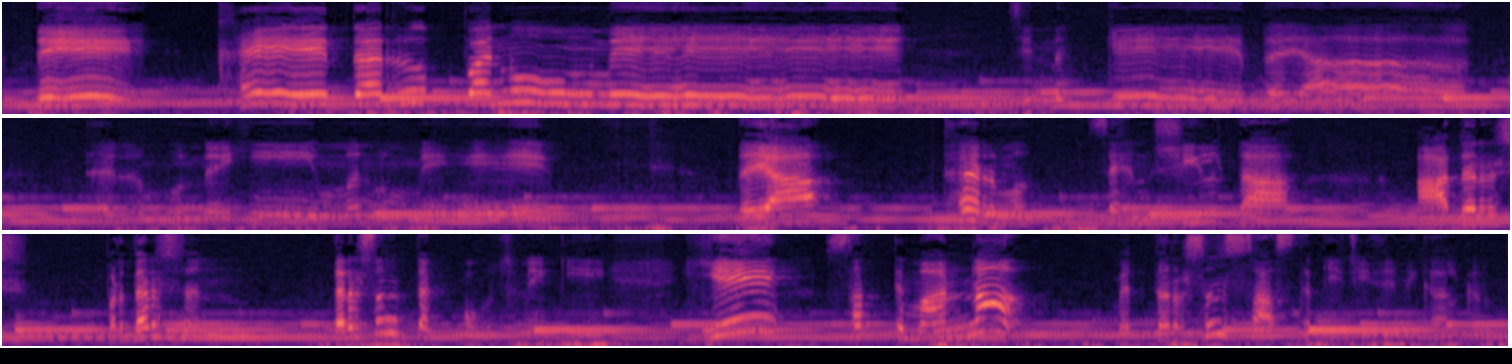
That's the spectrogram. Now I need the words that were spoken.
देखे दर्पण में, जिनके दया धर्म नहीं मन में। दया, धर्म, सहनशीलता, आदर्श, प्रदर्शन, दर्शन तक पहुँचने की, ये सत्य मानना, मैं दर्शन शास्त्र की चीज़ें निकाल कर तुम्हें फ्रेंड्स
